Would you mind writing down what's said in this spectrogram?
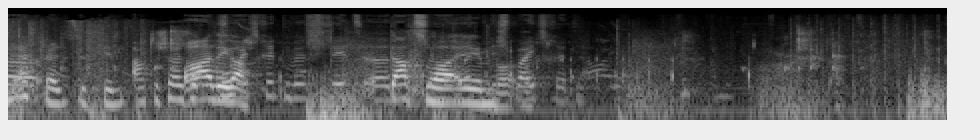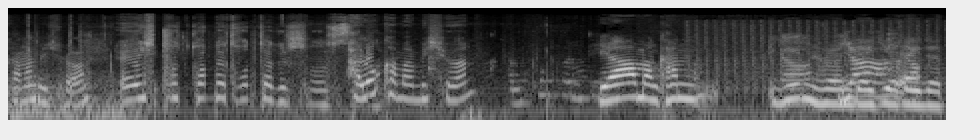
nervt halt ein bisschen. Ach du Scheiße. Oh, Digga. beitreten will, steht, äh, Das war eben. Nicht beitreten. Kann man mich hören? Ey, ich wurde komplett runtergeschossen. Hallo, kann man mich hören? Ja, man kann jeden hören, Ja, der hier ja. redet.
